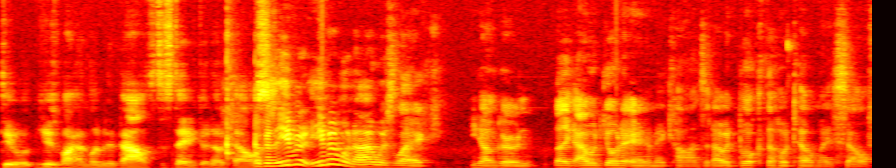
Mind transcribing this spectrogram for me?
do use my unlimited balance to stay in good hotels. Because even even when I was like younger, like I would go to anime cons and I would book the hotel myself,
